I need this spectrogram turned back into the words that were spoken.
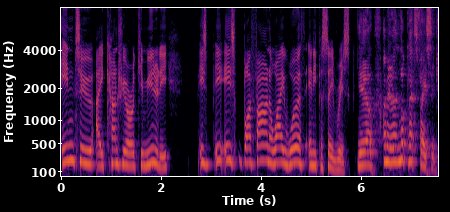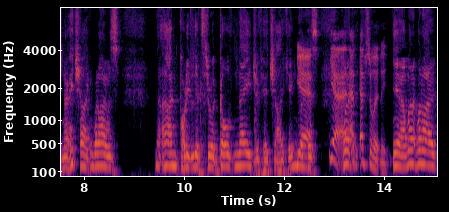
into a country or a community is is by far and away worth any perceived risk. Yeah, I mean, look, let's face it. You know, hitchhiking. When I was, I'm probably lived through a golden age of hitchhiking. Yeah, yeah, when, absolutely. Yeah, when when I,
